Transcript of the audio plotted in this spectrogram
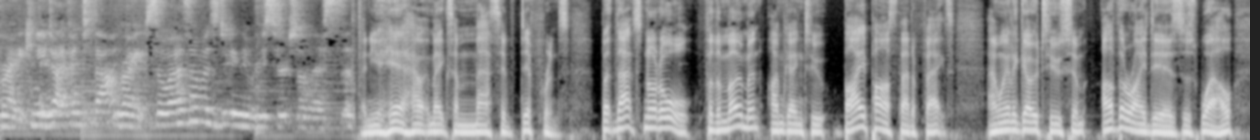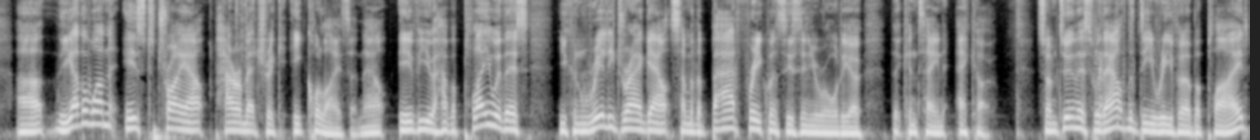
right? Can you dive into that? Right. So as I was doing the research on this, uh, and you hear how it makes a massive difference. But that's not all. For the moment, I'm going to bypass that effect and we're going to go to some other ideas as well. Uh, the other one is to try out parametric equalizer. Now, if you have a play with this, you can really drag out some of the bad frequencies in your audio that contain echo. So I'm doing this without the DeReverb applied.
